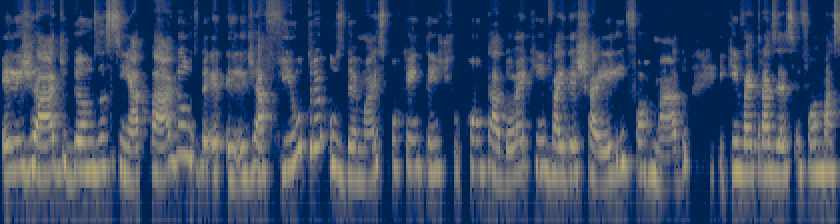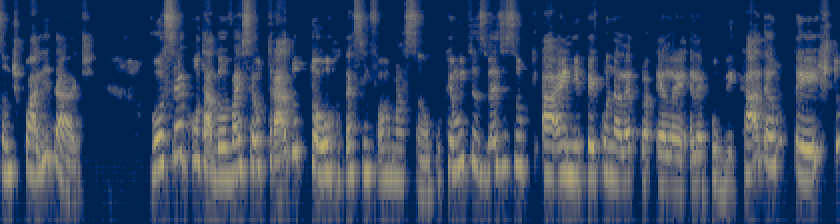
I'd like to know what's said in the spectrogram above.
ele já, digamos assim, apaga, os, ele já filtra os demais, porque entende que o contador é quem vai deixar ele informado e quem vai trazer essa informação de qualidade. Você, contador, vai ser o tradutor dessa informação, porque muitas vezes a MP, quando ela é, ela é, ela é publicada, é um texto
